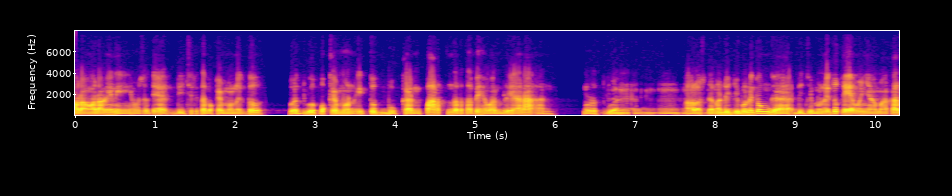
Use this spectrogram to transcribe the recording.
orang-orang ini maksudnya di cerita Pokemon itu buat gue Pokemon itu bukan partner tapi hewan peliharaan menurut gue Hmm, hmm, kalau hmm, sedangkan Digimon itu enggak Digimon itu kayak menyamakan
